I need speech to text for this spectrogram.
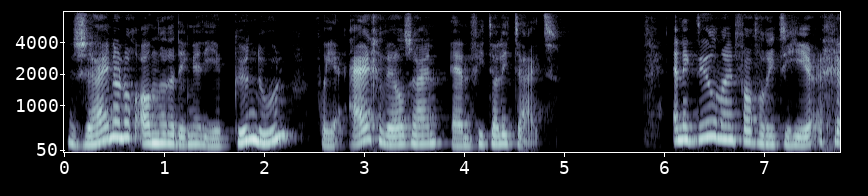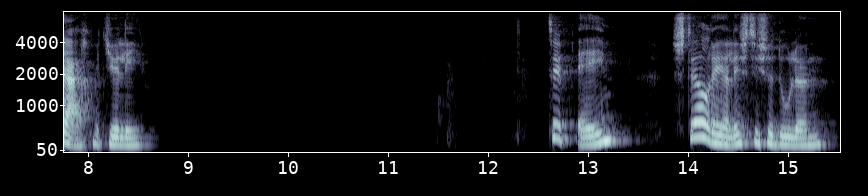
zijn er nog andere dingen die je kunt doen voor je eigen welzijn en vitaliteit. En ik deel mijn favorieten hier graag met jullie. Tip 1. Stel realistische doelen.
